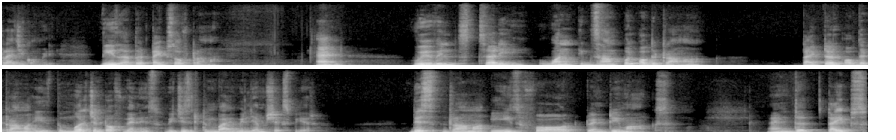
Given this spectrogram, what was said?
tragicomedy. These are the types of drama. And we will study one example of the drama. Title of the drama is the merchant of venice which is written by william shakespeare. This drama is for 20 marks. And the types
